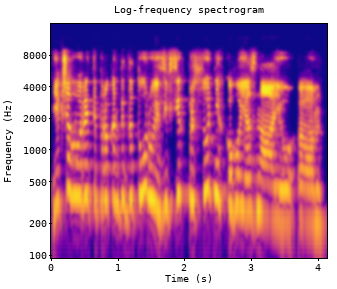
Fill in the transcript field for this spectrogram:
якщо говорити про кандидатуру, зі всіх присутніх, кого я знаю, ем,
